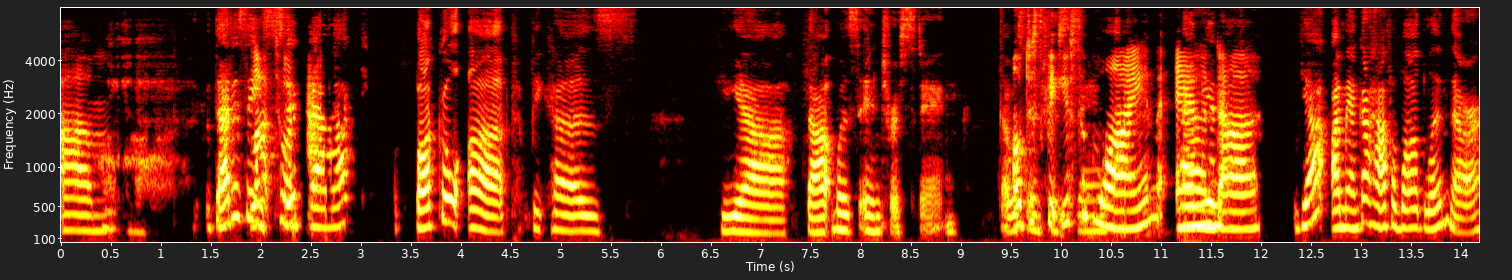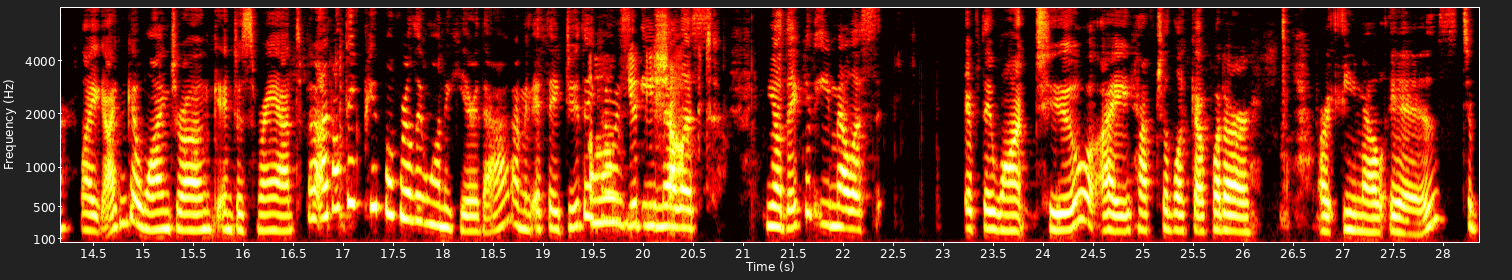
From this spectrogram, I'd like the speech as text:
um That is a sit unpack. back, buckle up because yeah, that was interesting. That was I'll just get you some wine And you and kn- uh Yeah, I mean, I got half a bottle in there. Like, I can get wine drunk and just rant, but I don't think people really want to hear that. I mean, if they do, they can oh, always you'd email us. You know, they could email us if they want to. I have to look up what our our email is to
